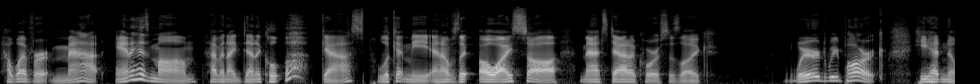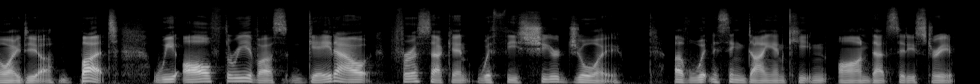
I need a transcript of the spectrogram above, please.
However, Matt and his mom have an identical gasp. Look at me, and I was like, oh, I saw. Matt's dad, of course, is like, Where'd we park? He had no idea. But we all three of us gayed out for a second with the sheer joy of witnessing Diane Keaton on that city street.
